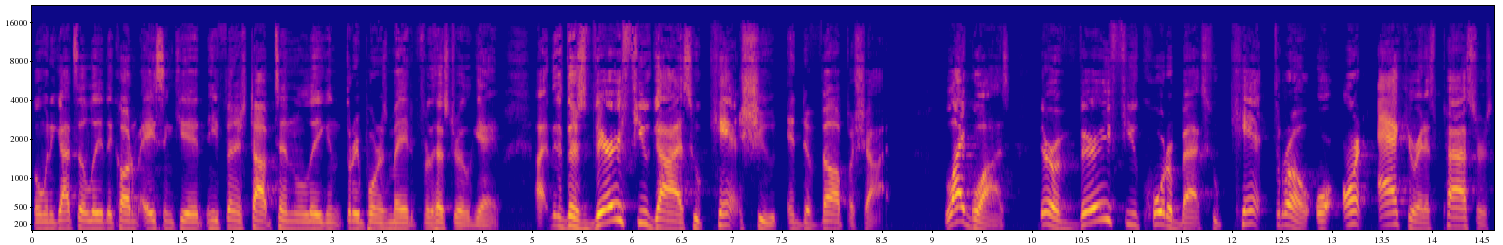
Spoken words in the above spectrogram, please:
who when he got to the league, they called him Ason Kidd. He finished top 10 in the league in three pointers made for the history of the game. Uh, there's very few guys who can't shoot and develop a shot. Likewise, there are very few quarterbacks who can't throw or aren't accurate as passers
